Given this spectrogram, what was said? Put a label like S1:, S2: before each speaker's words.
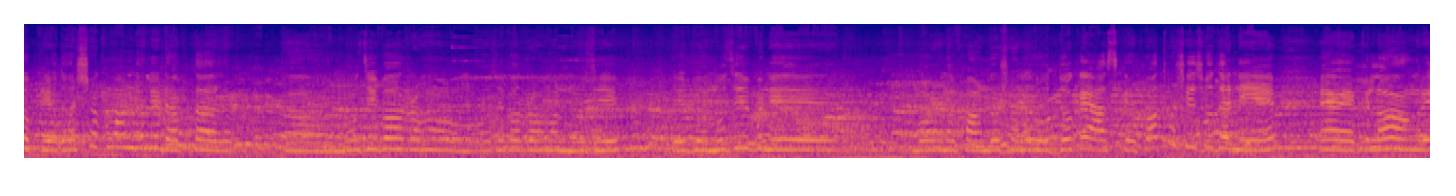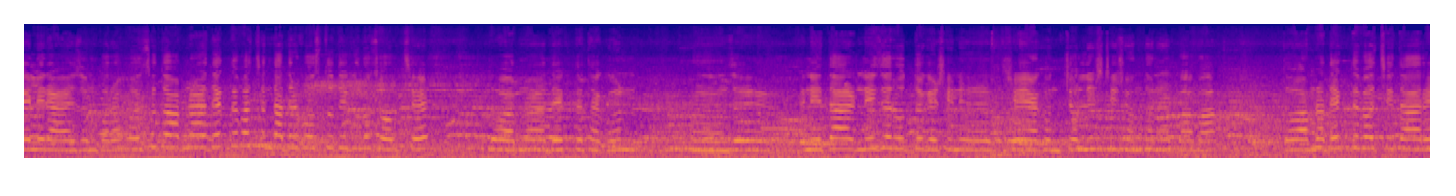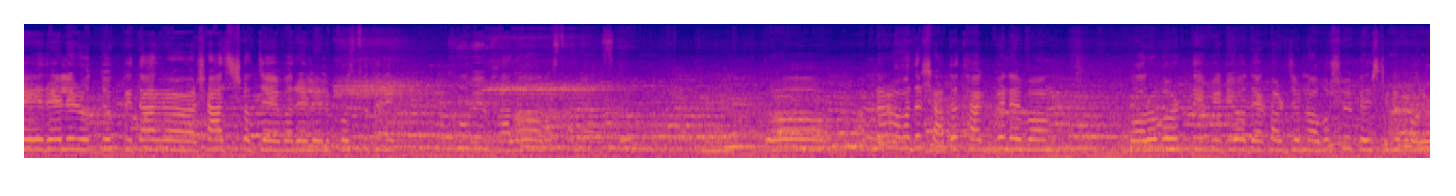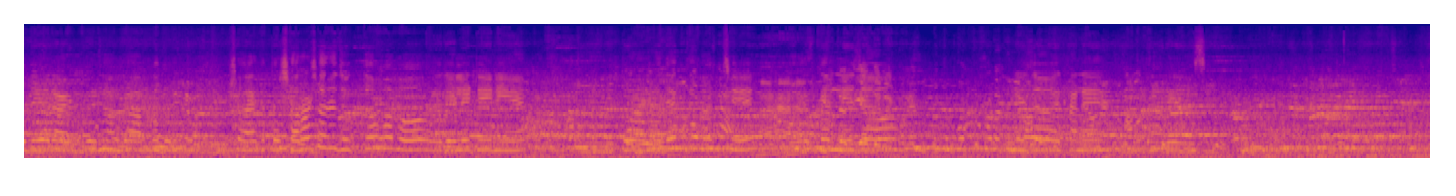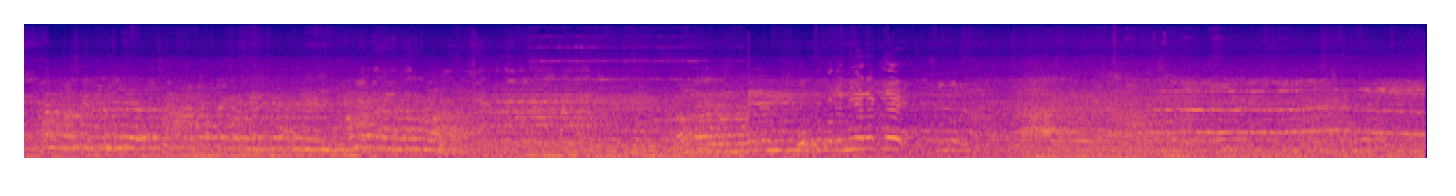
S1: সুপ্রিয় দর্শক মন্ডলী ডাক্তার মুজিবুর রহমান মুজিবুর রহমান মুজিব মুজিব বর্ণা ফাউন্ডেশনের উদ্যোগে আজকে পথ শিশুদের নিয়ে এক লং র্যালির আয়োজন করা হয়েছে। তো আপনারা দেখতে পাচ্ছেন তাদের প্রস্তুতিগুলো চলছে। তো আপনারা দেখতে থাকুন যে তার নিজের উদ্যোগে সে এখন চল্লিশটি সন্তানের আমরা দেখতে পাচ্ছি তার রেলের উদ্যোগটি, তার সাজসজ্জা এবার রেলের প্রস্তুতি খুবই ভালো তো আপনারা আমাদের সাথে থাকবেন এবং পরবর্তী ভিডিও দেখার জন্য অবশ্যই পেজটিকে ফলো দিয়ে রাখবেন। আমরা আপনাদের সহায়তা সরাসরি যুক্ত হব রিয়েলিটি নিয়ে। তো আমরা দেখতে পাচ্ছি
S2: सामने रख। ले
